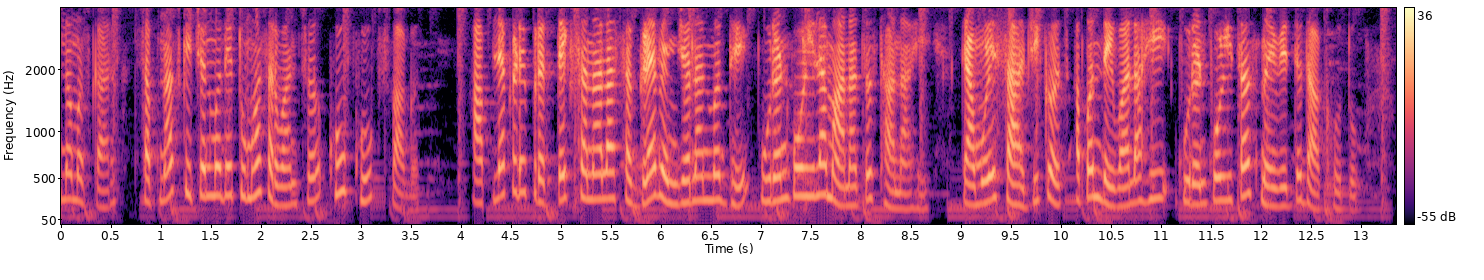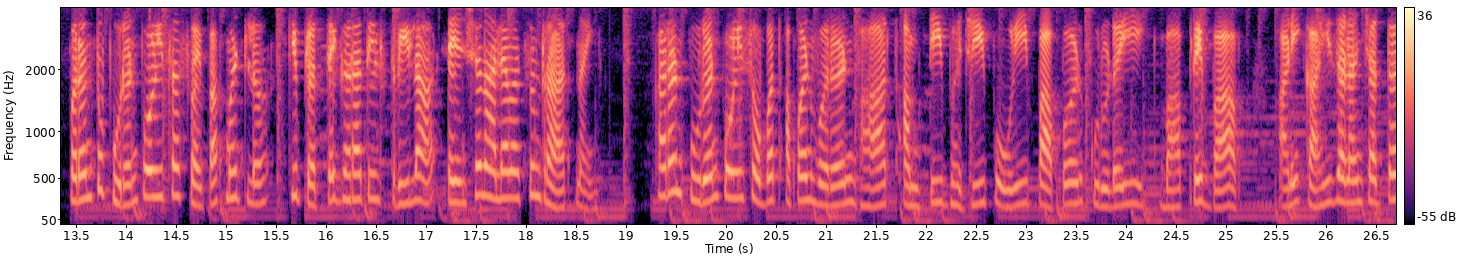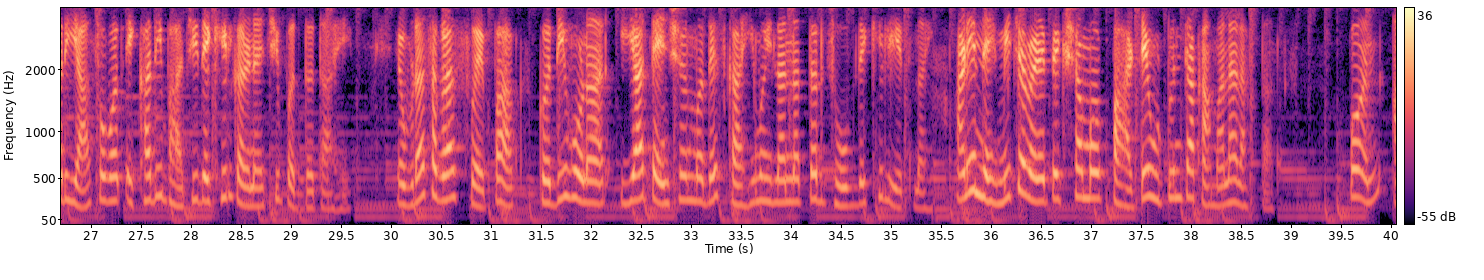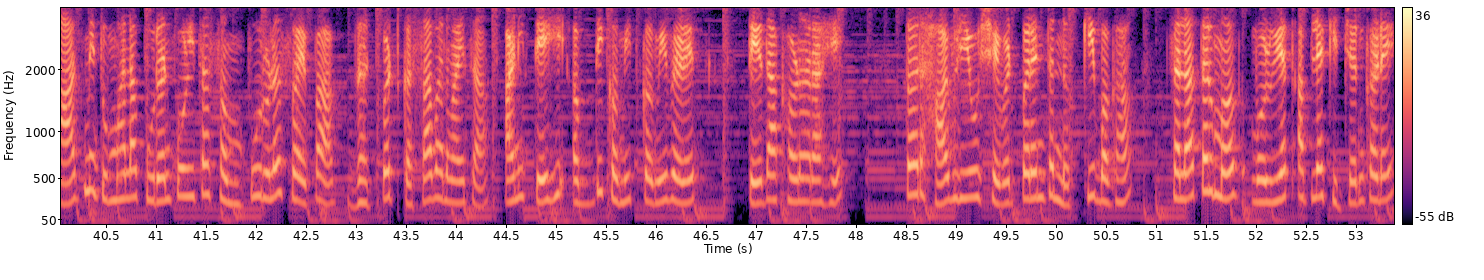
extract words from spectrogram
नमस्कार. सपनाच किचनमध्ये तुम्हा सर्वांचं खूप खूप स्वागत. आपल्याकडे प्रत्येक सणाला सगळ्या व्यंजनांमध्ये पुरणपोळीला मानाचं स्थान आहे. त्यामुळे साहजिकच आपण देवालाही पुरणपोळीचाच नैवेद्य दाखवतो. परंतु पुरणपोळीचा स्वयंपाक म्हटलं की प्रत्येक घरातील स्त्रीला टेन्शन आल्यावाचून राहत नाही. कारण पुरणपोळीसोबत आपण वरण भात आमटी भजी पोळी पापड कुरडई बाप रे बाप! आणि काही जणांच्या तर यासोबत एखादी भाजी देखील करण्याची पद्धत आहे. एवढा सगळा स्वयंपाक कधी होणार या टेन्शनमध्येच काही महिलांना तर झोप देखील येत नाही. आणि नेहमीच्या वेळेपेक्षा मग पहाटे उठून त्या कामाला लागतात. पण आज मी तुम्हाला पुरणपोळीचा संपूर्ण स्वयंपाक झटपट कसा बनवायचा आणि तेही अगदी कमीत कमी वेळेत ते दाखवणार आहे. तर हा व्हिडिओ शेवटपर्यंत नक्की बघा. चला तर मग वळूयात आपल्या किचनकडे.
